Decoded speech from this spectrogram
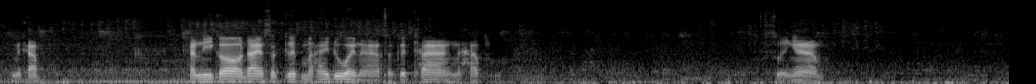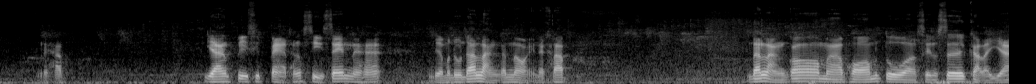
ๆนะครับ คันนี้ก็ได้สเกิร์ตมาให้ด้วยนะสเกิร์ตข้างนะครับ สวยงามนะครับยางปี 18 ทั้ง 4 เส้นนะฮะ เดี๋ยวมาดูด้านหลังกันหน่อยนะครับ ด้านหลังก็มาพร้อมตัวเซ็นเซอร์กัดระยะ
